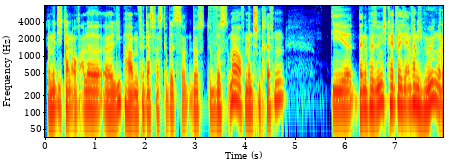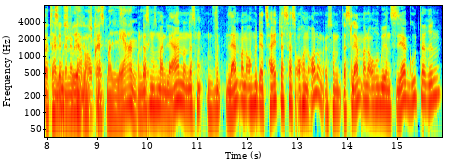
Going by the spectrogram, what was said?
damit dich dann auch alle äh, lieb haben für das, was du bist. So, du, du wirst immer auf Menschen treffen, die deine Persönlichkeit vielleicht einfach nicht mögen oder das Teile musst deiner du ja aber auch Persönlichkeit. erstmal lernen. Und das muss man lernen und das lernt man auch mit der Zeit, dass das auch in Ordnung ist. Und das lernt man auch übrigens sehr gut darin,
